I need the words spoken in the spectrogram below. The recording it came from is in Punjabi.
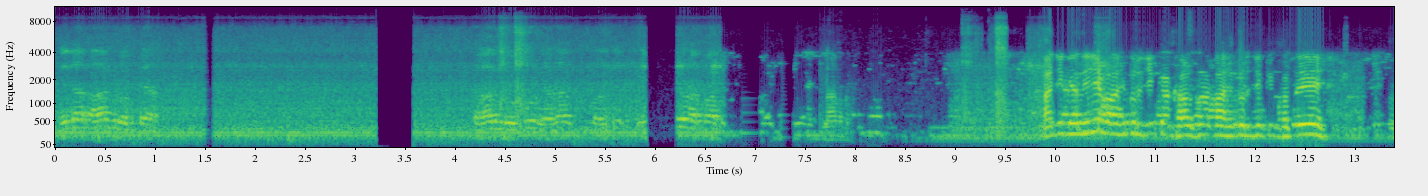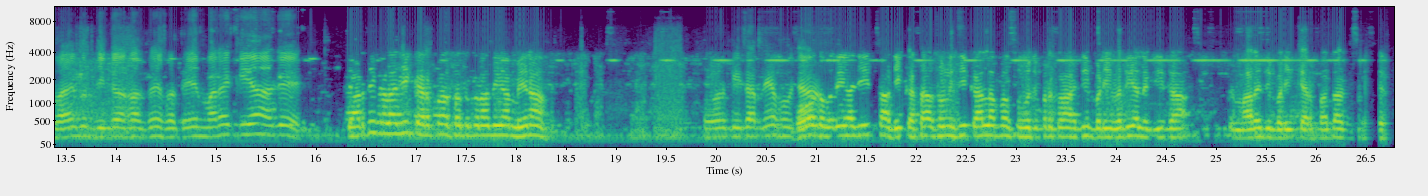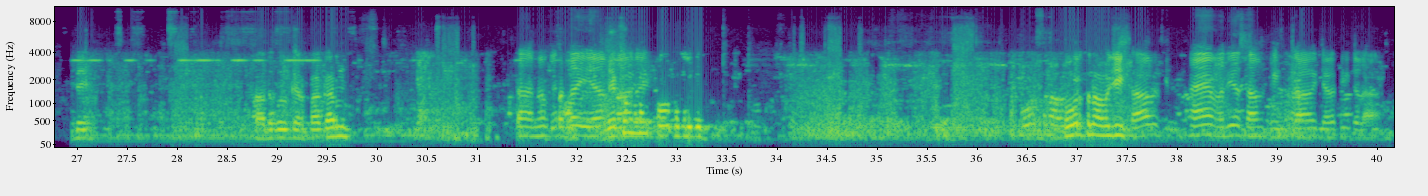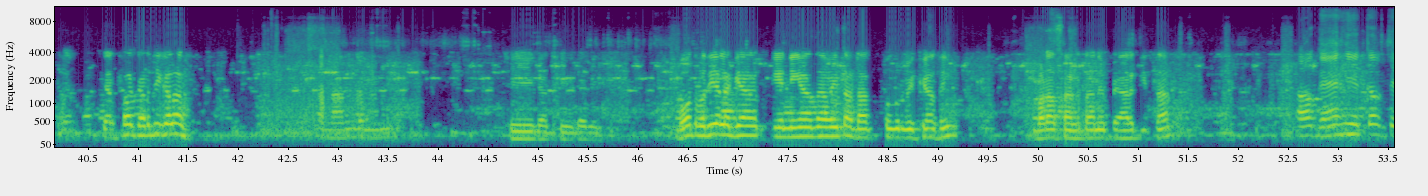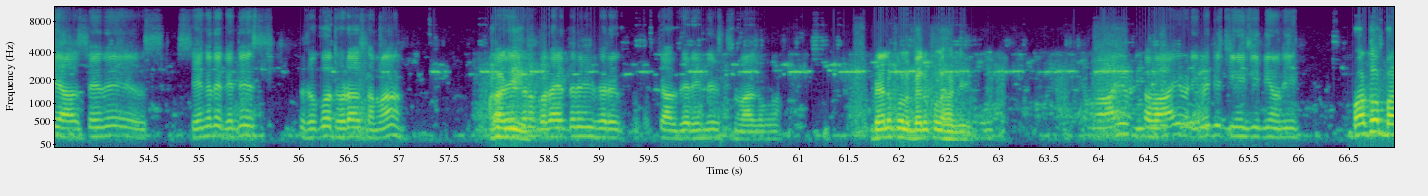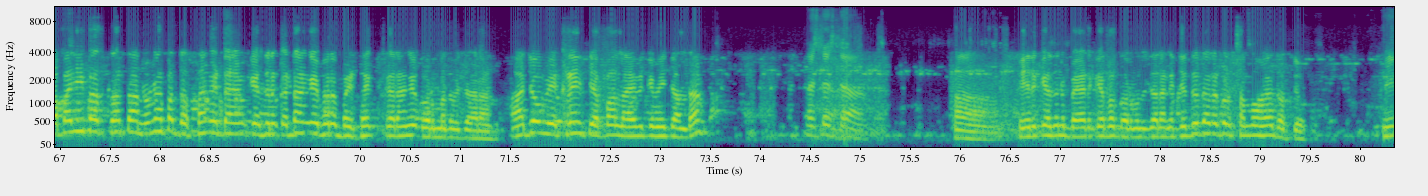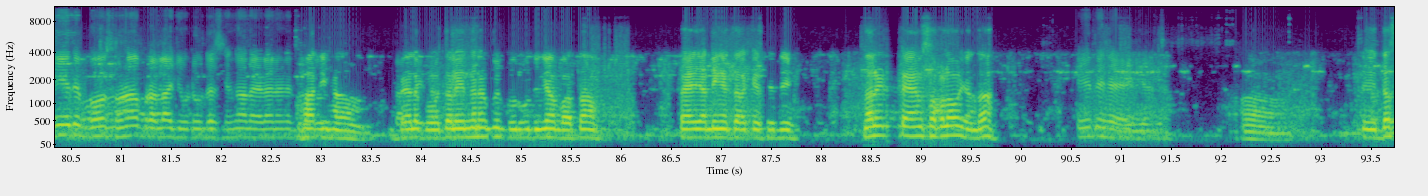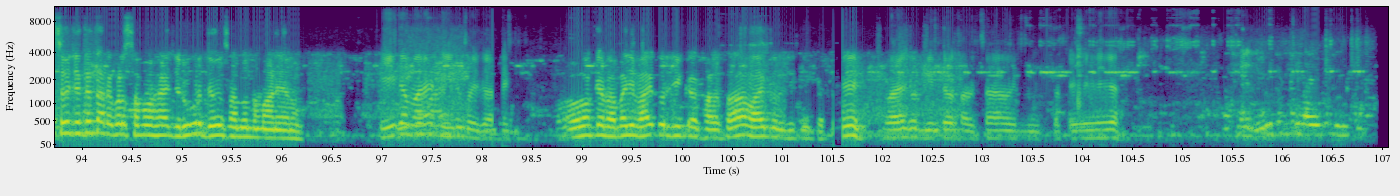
ਇਹਦਾ ਆ ਗਰੁੱਪ ਆ। ਆ ਗਰੁੱਪ ਹੋ ਹੁਣ ਆਪਾਂ ਹਾਂਜੀ ਕਹਿੰਦੇ ਜੀ ਵਾਹਿਗੁਰੂ ਜੀ ਕਾ ਖਾਲਸਾ ਵਾਹਿਗੁਰੂ ਜੀ ਕੀ ਫਤਿਹ। ਵਾਹਿਗੁਰੂ ਜੀ ਕਾ ਖਾਲਸਾ ਫਤਿਹ। ਮਾਰੇ ਕੀ ਆ ਅਗੇ? ਚੜ੍ਹਦੀ ਕਲਾ ਜੀ ਕਿਰਪਾ ਸਤਿਗੁਰਾਂ ਦੀਆਂ ਮਿਹਰਾਂ। ਹੋਰ ਕੀ ਕਰਦੇ ਆ ਫੌਜਾ? ਬਹੁਤ ਵਧੀਆ ਜੀ ਤੁਹਾਡੀ ਕਥਾ ਸੁਣੀ ਸੀ। ਕੱਲ ਆਪਾਂ ਸੂਰਜ ਪ੍ਰਕਾਸ਼ ਦੀ ਬੜੀ ਵਧੀਆ ਲੱਗੀ ਤਾਂ ਤੇ ਮਹਾਰਾਜ ਦੀ ਬੜੀ ਕਿਰਪਾ ਤਾਂ ਤੇ। ਸਤਿਗੁਰੂ ਕਿਰਪਾ ਕਰਨ। ਤੁਹਾਨੂੰ ਪਤਾ ਹੀ ਆ। ਦੇਖੋ ਮੇਰੀ ਫੋਨ ਬਦਲ ਗਈ ਹੋਰ ਸੁਣਾਓ ਜੀ। ਸਭ ਐ ਵਧੀਆ ਸਭ ਠੀਕ ਠਾਕ ਚੜ੍ਹਦੀ ਕਲਾ। ਕਿਰਪਾ ਚੜ੍ਹਦੀ ਕਲਾ। ਆਨੰਦ। ਠੀਕ ਆ ਠੀਕ ਆ ਜੀ। ਬਹੁਤ ਵਧੀਆ ਲੱਗਿਆ ਕੇਨੀਆਂ ਦਾ ਵੀ ਤੁਹਾਡਾ ਟੂਰ ਵੇਖਿਆ ਸੀ। ਬੜਾ ਸੰਗਤਾਂ ਨੇ ਪਿਆਰ ਕੀਤਾ। ਆ ਗਏ ਸੀ ਇੱਕ ਹਫ਼ਤੇ ਆਸਤੇ ਦੇ ਸਿੰਘ ਦੇ ਕਹਿੰਦੇ ਰੁਕੋ ਥੋੜਾ ਸਮਾਂ। ਹਾਂਜੀ। ਤੁਹਾਨੂੰ ਪਤਾ ਇੱਧਰ ਵੀ ਫਿਰ ਚੱਲਦੇ ਰਹਿੰਦੇ ਸਮਾਗਮ। ਬਿਲਕੁਲ ਬਿਲਕੁਲ ਹਾਂਜੀ। ਆਵਾਜ਼ ਬੜੀ ਵਿੱਚ। ਚੀਂ ਚੀਂ ਆਉਂਦੀ। ਬਸ ਉਹ ਬਾਬਾ ਜੀ ਬਸ ਤੁਹਾਨੂੰ ਨਾ ਆਪਾਂ ਦੱਸਾਂਗੇ ਟਾਈਮ ਕਿਸ ਦਿਨ ਕੱਢਾਂਗੇ ਫਿਰ ਬੈਠੇ ਕਰਾਂਗੇ ਗੁਰਮਤ ਵਿਚਾਰਾਂ। ਅੱਜ ਉਹ ਵੇਖਣਾ ਹੀ ਸੀ ਆਪਾਂ ਲਾਈਵ ਕਿਵੇਂ ਚੱਲਦਾ। ਅੱਛਾ ਅੱਛਾ। ਹਾਂ ਫਿਰ ਕਿਸੇ ਦਿਨ ਬੈਠ ਕੇ ਆਪਾਂ ਗੁਰਮਤ ਵਿਚਾਰਾਂ ਜਿੱਦੇ ਤੁਹਾਡੇ ਕੋਲ ਸਮਾਂ ਹੋਇਆ ਦੱਸਿਓ। ਨਹੀਂ ਨਹੀਂ ਇਹ ਤੇ ਬਹੁਤ ਸੋਹਣਾ ਉਪਰਾਲਾ YouTube ਦੇ ਸਿੰਘਾਂ ਦਾ ਜਿਹੜਾ ਇਹਨਾਂ ਨੇ ਹਾਂਜੀ ਹਾਂ। ਬਿਲਕੁਲ ਚਲ ਇਹਨਾਂ ਨਾਲ ਕੋਈ ਗੁਰੂ ਦੀਆਂ ਬਾਤਾਂ ਪੈ ਜਾਂਦੀਆਂ ਕਿਸੇ ਦੇ। ਨਾਲੇ ਟਾਈਮ ਸਫਲਾ ਹੋ ਜਾਂਦਾ। ਇਹ ਤੇ ਹੈ ਹੀ ਆ। ਹਾਂ। ਤੇ ਦੱਸਿਓ ਜਿੱਦੇ ਤੁਹਾਡੇ ਕੋਲ ਸਮਾਂ ਹੋਇਆ ਜਰੂਰ ਦਿਓ ਸਾਨੂੰ ਨਿਮਾਣਿਆਂ ਨੂੰ। ਠੀਕ ਆ ਮਾਰੇ ਠੀਕ ਕੋਈ ਗੱਲ ਨਹੀਂ। ਓਕੇ ਬਾਬਾ ਜੀ ਵਾਹਿਗੁਰੂ ਜੀ ਕਾ ਖਾਲਸਾ ਵਾਹਿਗੁਰੂ ਜੀ ਕੀ ਫਤਿਹ। ਵਾਹਿਗੁਰੂ ਜੀ ਕਾ ਖਾਲਸਾ ਵਾਹਿਗੁਰੂ ਜੀ ਕੀ ਫਤਿਹ।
